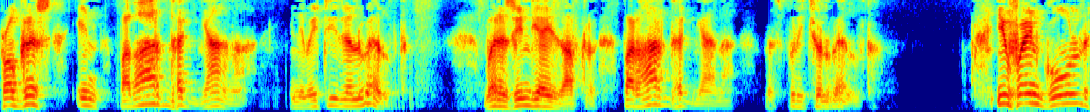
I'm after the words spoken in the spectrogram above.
progress in Padartha Jnana, in the material wealth, whereas India is after Parartha Jnana, the spiritual wealth. You find gold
